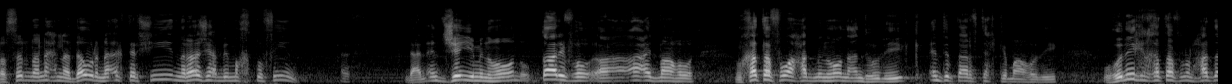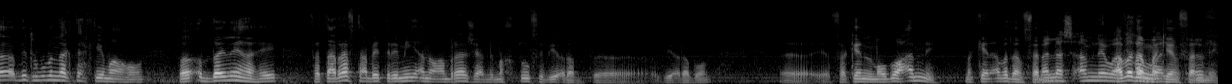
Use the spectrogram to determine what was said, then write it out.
فصرنا نحن دورنا أكثر شيء نراجع بمخطوفين. لأن أنت جاي من هون وبتعرف هو قاعد مع هون. انخطف واحد من هون عند هوليك أنت بتعرف تحكي مع هوليك وهوليك انخطف لهم حدا بيطلبوا منك تحكي معهم فقضيناها هيك فتعرفت على بيت ريمي أنا وعم راجع بمخطوفه بيقرب بيقربهم آه، فكان الموضوع أمني ما كان ابدا فني. بلش أمني ابدا ما وتحول. كان فني.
